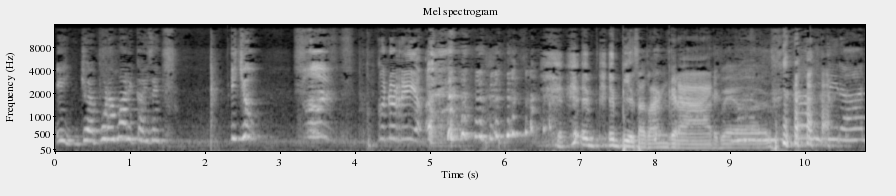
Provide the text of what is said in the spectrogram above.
Y yo de pura marica hice... Y yo... ¡Ay! ¡Gonorrea! Em- empieza a sangrar, weón. Marica, literal.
